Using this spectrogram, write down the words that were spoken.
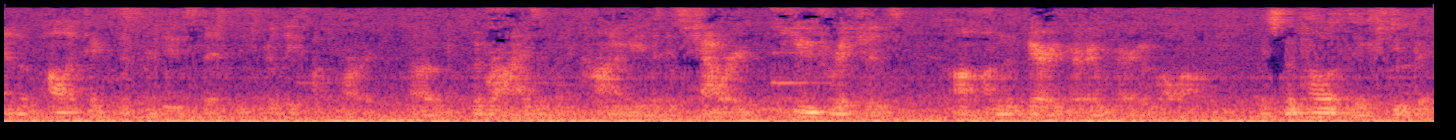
and the politics that produced it is really a part of the rise of an economy that has showered huge riches uh, on the very, very, very well off. It's the politics, stupid.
